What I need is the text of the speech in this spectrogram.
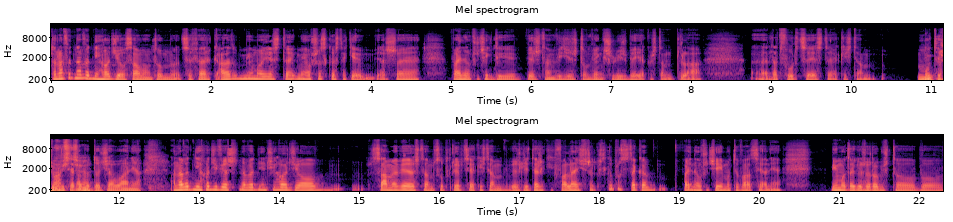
to nawet nawet nie chodzi o samą tą cyferkę, ale mimo jest tak, mimo wszystko jest takie, wiesz, e, fajne uczucie, gdy wiesz, tam widzisz tą większą liczbę i jakoś tam dla, dla twórcy jest to jakieś tam motywacja Oczywiście. nawet do działania. A nawet nie chodzi, wiesz, nawet nie ci chodzi o same, wiesz, tam subskrypcje, jakieś tam, wiesz, literki chwalenia się, tylko po prostu taka fajne uczucie i motywacja, nie? Mimo tego, że robisz to, bo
